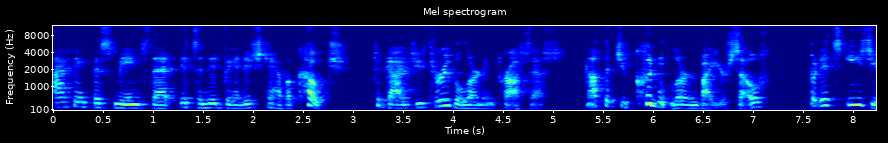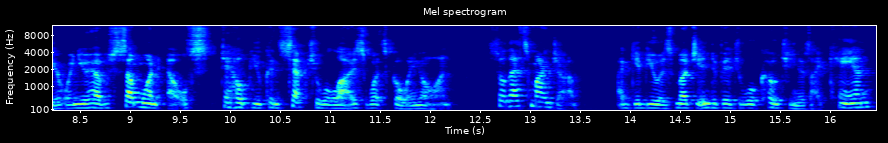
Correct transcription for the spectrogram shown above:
I think this means that it's an advantage to have a coach to guide you through the learning process. Not that you couldn't learn by yourself, but it's easier when you have someone else to help you conceptualize what's going on. So that's my job. I give you as much individual coaching as I can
